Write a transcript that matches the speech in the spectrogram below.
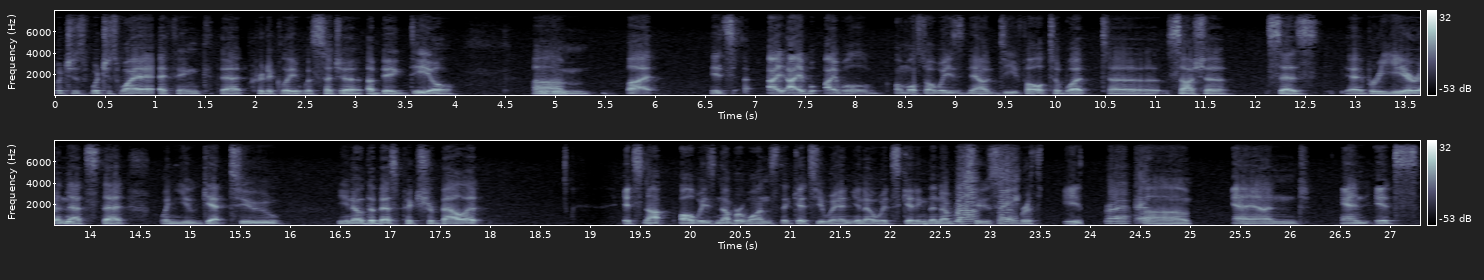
which is which is why I think that critically it was such a, a big deal. Um, But it's I, I I will almost always now default to what uh, Sasha says every year, and that's that when you get to you know the best picture ballot. It's not always number ones that gets you in. You know, it's getting the number Right. twos and number threes right. um, and and it's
